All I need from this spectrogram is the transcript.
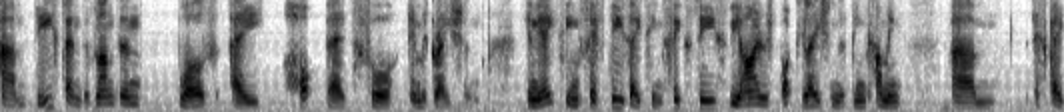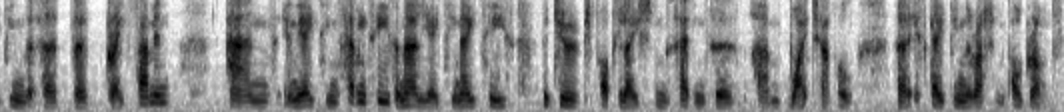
Um, the East End of London was a hotbed for immigration. In the 1850s, 1860s, the Irish population had been coming um, escaping the, uh, the Great Famine. And in the 1870s and early 1880s, the Jewish population was heading to um, Whitechapel, uh, escaping the Russian pogroms.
